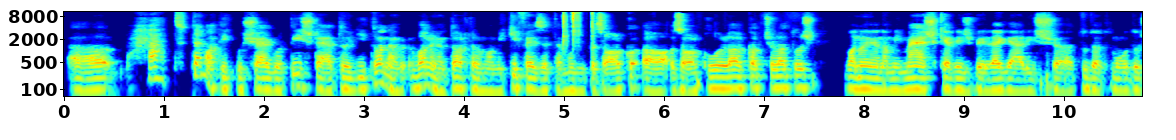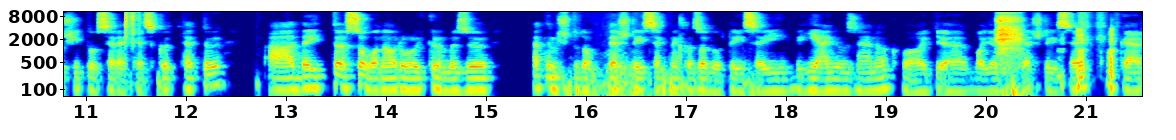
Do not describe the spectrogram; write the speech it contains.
uh, hát tematikusságot is, tehát hogy itt van, van olyan tartalom, ami kifejezetten mondjuk az, alko- az alkohollal kapcsolatos, van olyan, ami más kevésbé legális uh, tudatmódosító szerekhez köthető, uh, de itt szó van arról, hogy különböző hát nem is tudom, testrészeknek az adott részei hiányoznának, vagy, vagy az testrészek, akár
